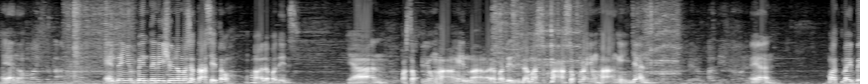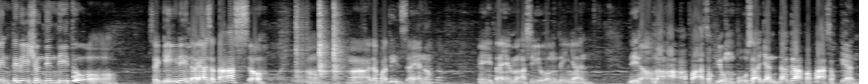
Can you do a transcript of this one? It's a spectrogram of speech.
Ayan, oh. And then yung ventilation naman sa taas ito, mga kalapatids. Yan, pasok yung hangin mga kalapatids. Lamas pasok lang yung hangin dyan. Meron pa dito. Ayan. At may ventilation din dito. Oo. Sa gilid. Ayan, sa taas. Oh. Oh. Mga kalapatids. Ayan, oh. Makita nyo yung mga siwang din yan. Hindi na makakapasok yung pusa dyan. Daga, papasok yan.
